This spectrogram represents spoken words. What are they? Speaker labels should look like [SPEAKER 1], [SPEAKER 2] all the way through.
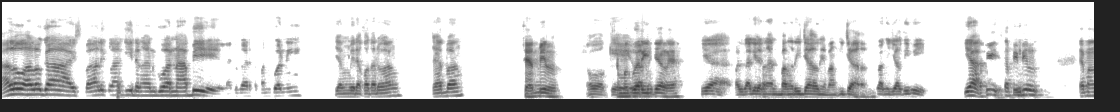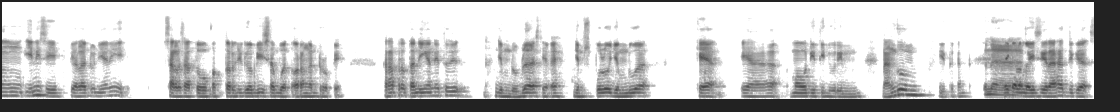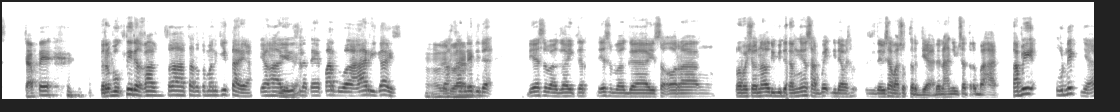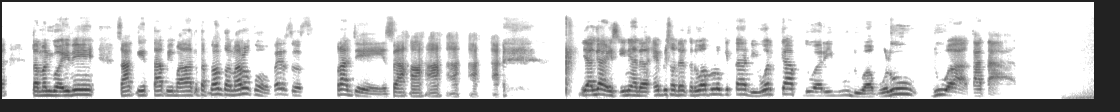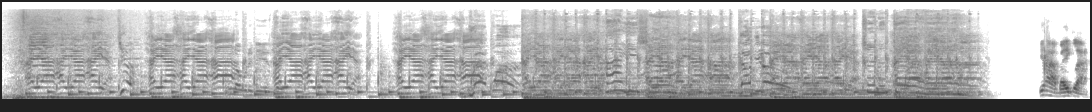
[SPEAKER 1] Halo, halo guys. Balik lagi dengan gua Nabil. Dan juga ada teman gua nih yang beda kota doang. Sehat, Bang?
[SPEAKER 2] Sehat, Bil.
[SPEAKER 1] Oke.
[SPEAKER 2] Sama gua Rijal ya.
[SPEAKER 1] Iya, balik lagi dengan Bang Rijal nih, Bang Ijal. Bang Ijal TV. Ya.
[SPEAKER 2] Tapi tapi Bil emang ini sih Piala Dunia nih salah satu faktor juga bisa buat orang ngedrop ya. Karena pertandingannya itu jam 12 ya, eh jam 10, jam 2 kayak ya mau ditidurin nanggung gitu kan.
[SPEAKER 1] Benar.
[SPEAKER 2] Tapi kalau nggak istirahat juga capek.
[SPEAKER 1] Terbukti dengan salah satu teman kita ya, yang hari ini
[SPEAKER 2] Iya.
[SPEAKER 1] sudah tepar dua hari guys.
[SPEAKER 2] Dua
[SPEAKER 1] Bahkan dia
[SPEAKER 2] hari.
[SPEAKER 1] tidak dia sebagai dia sebagai seorang profesional di bidangnya sampai tidak tidak bisa masuk kerja dan hanya bisa terbahan. Tapi uniknya teman gue ini sakit tapi malah tetap nonton Maroko versus Prancis. ya guys, ini ada episode ke-20 kita di World Cup 2022 Qatar.
[SPEAKER 3] You know what it is. Red one. Hiya. Hiya, hiya, hi.
[SPEAKER 1] Ya, baiklah.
